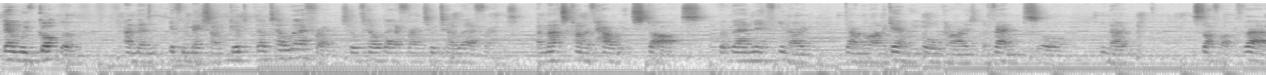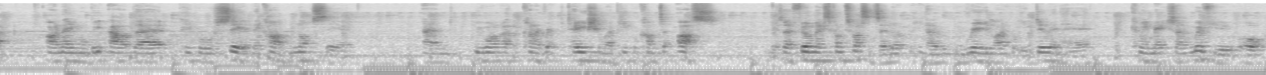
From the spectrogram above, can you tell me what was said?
then we've got them and then if we make something good, they'll tell their friends, who'll tell their friends, who'll tell their friends. And that's kind of how it starts. But then if, you know, down the line again we organise events or, you know, stuff like that, our name will be out there, people will see it, they can't not see it. And we want a kind of reputation where people come to us. So filmmakers come to us and say, look, you know, we really like what you're doing here, can we make something with you? Or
